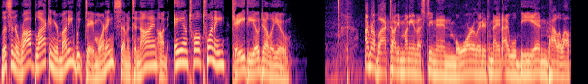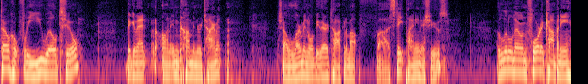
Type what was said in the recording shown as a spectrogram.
Listen to Rob Black and Your Money weekday mornings, 7 to 9 on AM 1220 KDOW. I'm Rob Black, talking money, investing, and more. Later tonight, I will be in Palo Alto. Hopefully, you will too. Big event on income and retirement. Michelle Lerman will be there talking about uh, state planning issues. A little known Florida company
